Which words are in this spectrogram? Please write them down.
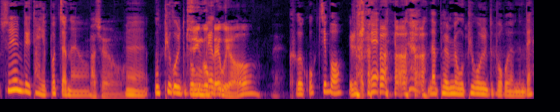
수녀님들이 다 예뻤잖아요. 맞아요. 예, 우피골드 주인공 빼고. 빼고요. 네. 그걸 꼭 집어. 이렇게. 나 별명 우피골드 보고였는데.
